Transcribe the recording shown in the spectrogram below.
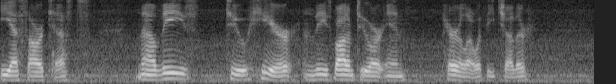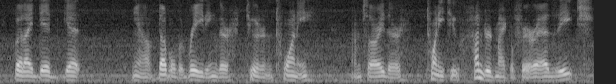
ESR tests. Now these two here and these bottom two are in parallel with each other but I did get you know double the reading they're 220 I'm sorry they're 2200 microfarads each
